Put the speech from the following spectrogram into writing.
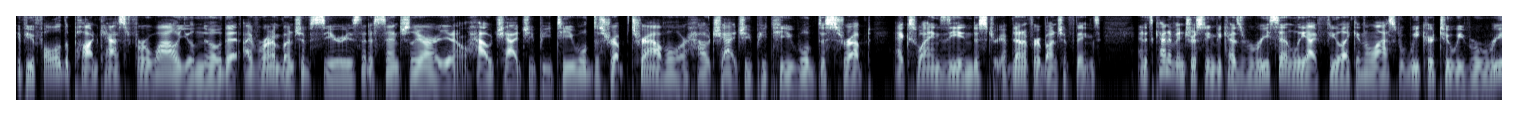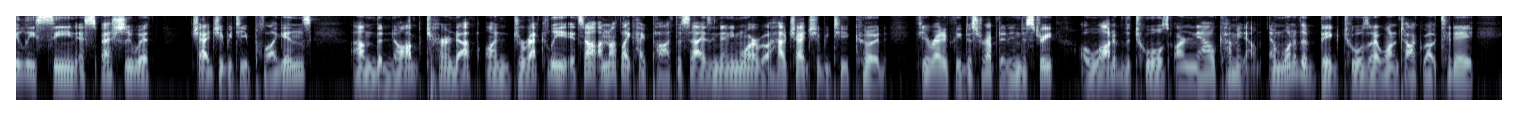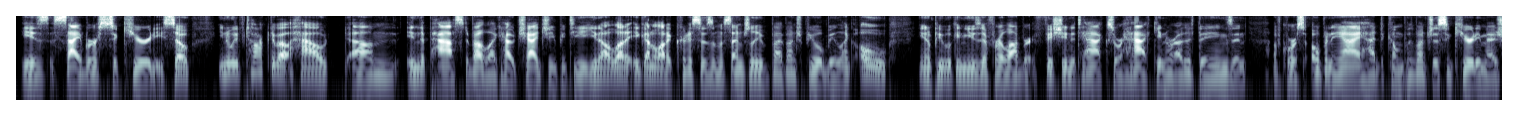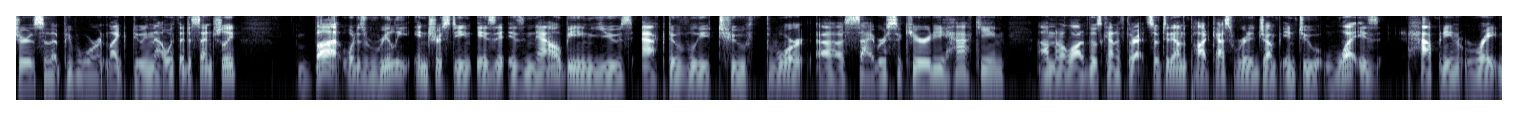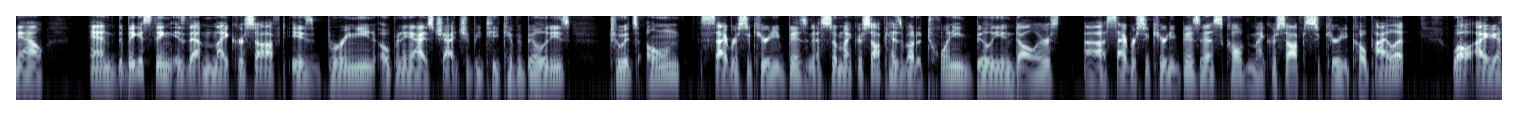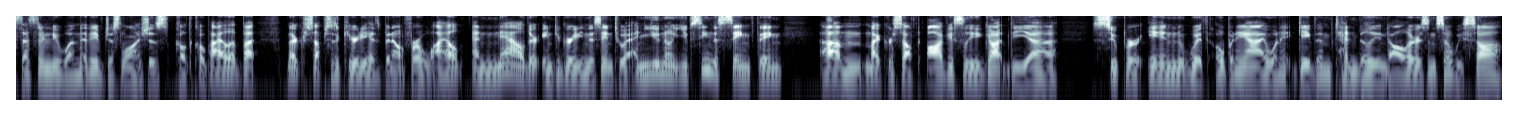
If you follow the podcast for a while, you'll know that I've run a bunch of series that essentially are, you know, how ChatGPT will disrupt travel or how ChatGPT will disrupt X, Y, and Z industry. I've done it for a bunch of things. And it's kind of interesting because recently I feel like in the last week or two, we've really seen, especially with ChatGPT plugins, um, the knob turned up on directly. It's not, I'm not like hypothesizing anymore about how ChatGPT could theoretically disrupt an industry. A lot of the tools are now coming out. And one of the big tools that I want to talk about today is cybersecurity. So, you know, we've talked about how um, in the past about like how ChatGPT, you know, a lot of it got a lot of criticism essentially by a bunch of people being like, oh, you know, people can use it for elaborate phishing attacks or hacking or other things. And of course, OpenAI had to come up with a bunch of security measures so that people weren't like doing that with it essentially. But what is really interesting is it is now being used actively to thwart uh, cybersecurity, hacking, um, and a lot of those kind of threats. So today on the podcast, we're going to jump into what is happening right now. And the biggest thing is that Microsoft is bringing OpenAI's ChatGPT capabilities to its own cybersecurity business. So Microsoft has about a $20 billion uh, cybersecurity business called Microsoft Security Copilot well, I guess that's their new one that they've just launched is called Copilot, but Microsoft Security has been out for a while, and now they're integrating this into it. And you know, you've seen the same thing. Um, Microsoft obviously got the uh, super in with OpenAI when it gave them $10 billion, and so we saw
